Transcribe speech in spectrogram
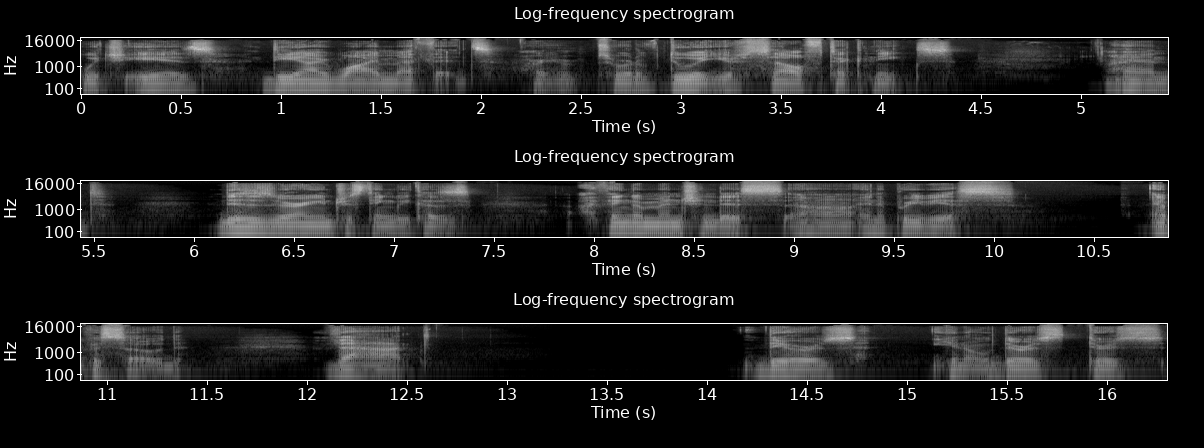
which is DIY methods or sort of do it yourself techniques. And this is very interesting because I think I mentioned this uh, in a previous episode that there's you know there's there's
